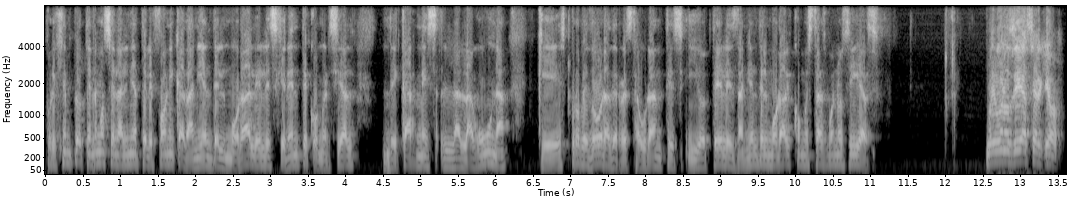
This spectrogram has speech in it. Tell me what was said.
Por ejemplo, tenemos en la línea telefónica a Daniel del Moral, él es gerente comercial de Carnes La Laguna, que es proveedora de restaurantes y hoteles. Daniel del Moral, ¿cómo estás? Buenos días. Muy buenos días, Sergio.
